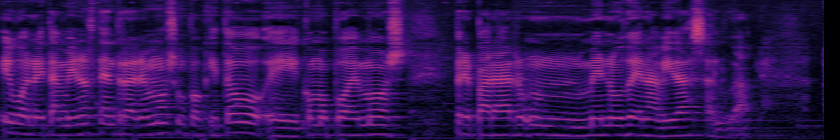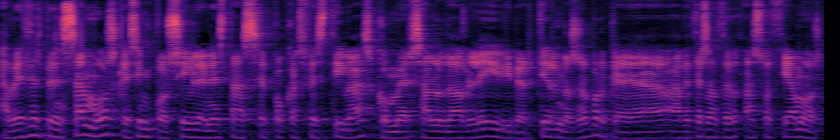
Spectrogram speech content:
y bueno, y también nos centraremos un poquito eh, cómo podemos preparar un menú de Navidad saludable. A veces pensamos que es imposible en estas épocas festivas comer saludable y divertirnos, ¿no? Porque a veces asociamos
